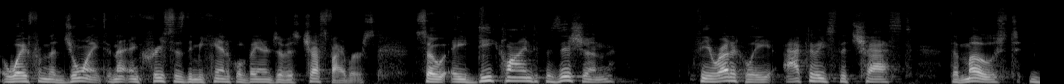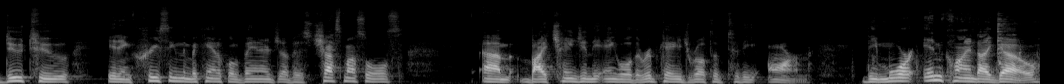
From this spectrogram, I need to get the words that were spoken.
away from the joint and that increases the mechanical advantage of his chest fibers. So a declined position theoretically activates the chest the most due to it increasing the mechanical advantage of his chest muscles um, by changing the angle of the rib cage relative to the arm. The more inclined I go,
